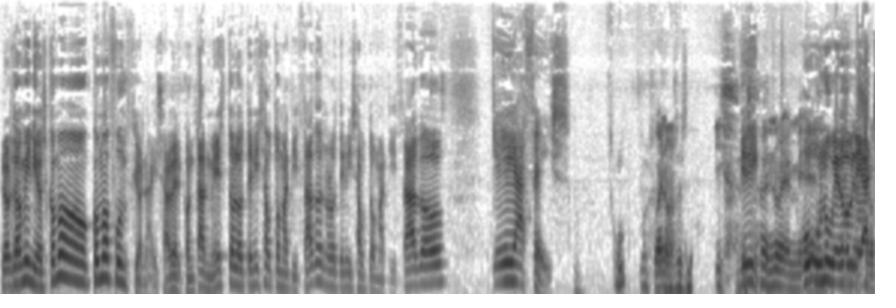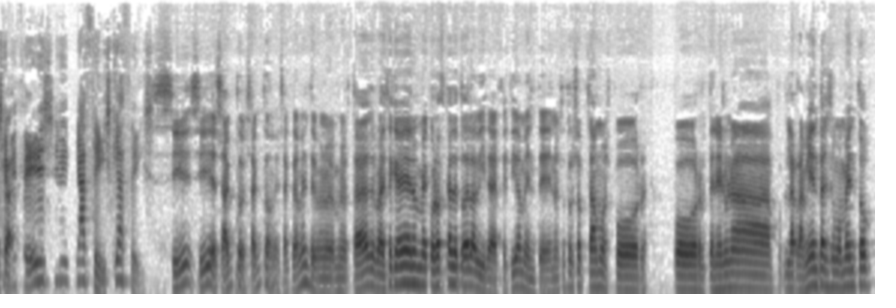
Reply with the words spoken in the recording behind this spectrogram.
Los dominios, ¿cómo, ¿cómo funcionáis? A ver, contadme, ¿esto lo tenéis automatizado? ¿No lo tenéis automatizado? ¿Qué hacéis? Uh, bueno, un WHMCS, ¿qué hacéis? ¿Qué hacéis? Sí, sí, exacto, exacto, exactamente. Me, parece que me conozcas de toda la vida, efectivamente. Nosotros optamos por, por tener una, la herramienta en su momento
